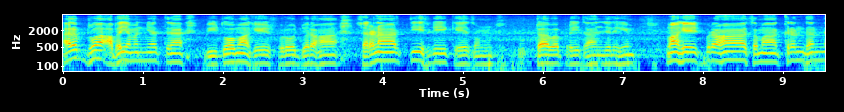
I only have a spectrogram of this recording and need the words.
अलब्ध्वा अभयमन्यत्र भीतो माहेश्वरो ज्वरः। शरणार्थी हृदीकेशं तुष्टावप्रेताञ्जलिः माहेश्वरः समाक्रन्धन्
